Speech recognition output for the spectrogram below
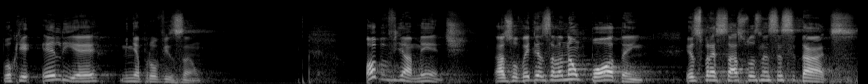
porque Ele é minha provisão. Obviamente, as ovelhas elas não podem expressar suas necessidades.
